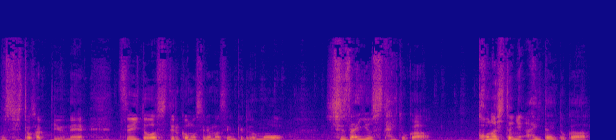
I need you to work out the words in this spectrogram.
欲しいとかっていうねツイートはしてるかもしれませんけれども取材をしたいとかこの人に会いたいとか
